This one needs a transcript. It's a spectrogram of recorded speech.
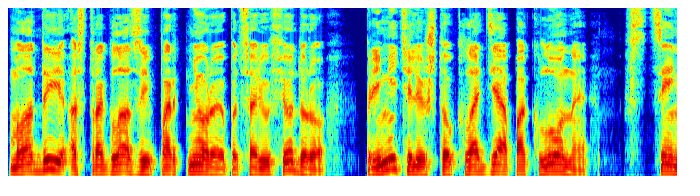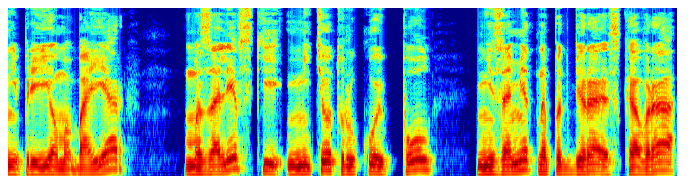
молодые остроглазые партнеры по царю Федору приметили, что, кладя поклоны в сцене приема бояр, Мазалевский метет рукой пол незаметно подбирая с ковра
